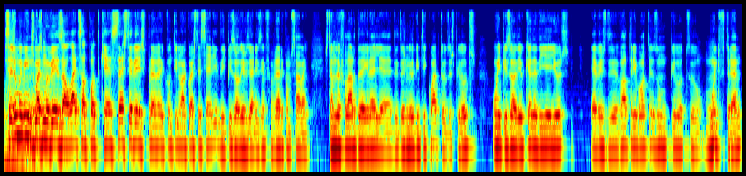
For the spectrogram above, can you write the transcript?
Sejam bem-vindos mais uma vez ao Lights Out Podcast. Esta vez para continuar com esta série de episódios diários em fevereiro. Como sabem, estamos a falar da grelha de 2024, todos os pilotos, um episódio cada dia. E hoje é a vez de Valtteri Bottas, um piloto muito veterano,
